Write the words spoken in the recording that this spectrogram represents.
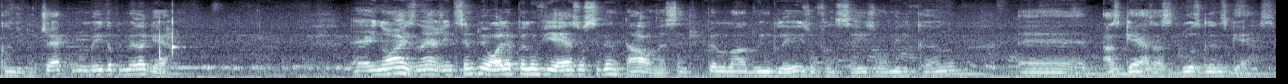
Cândido tcheco, no meio da Primeira Guerra. É, e nós, né, a gente sempre olha pelo viés ocidental, né? Sempre pelo lado inglês, ou francês, ou americano, é, as guerras, as duas grandes guerras.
